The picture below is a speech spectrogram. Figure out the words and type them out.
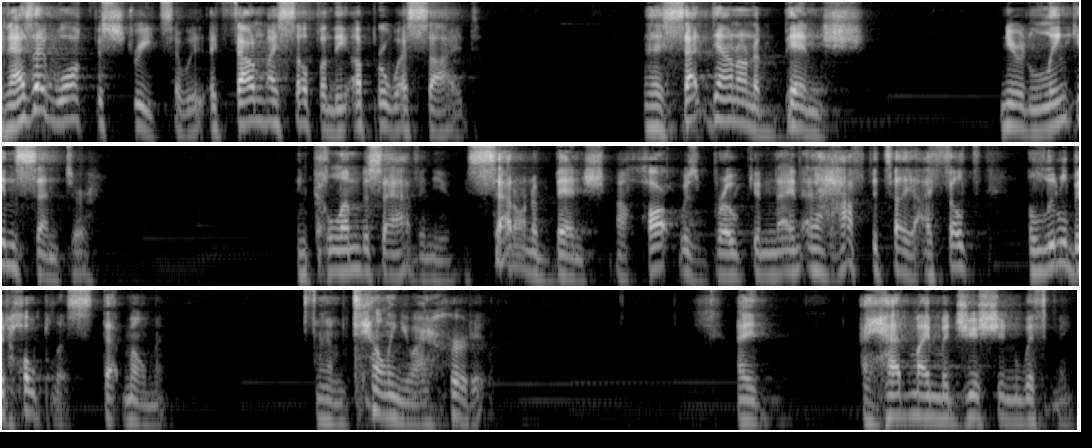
And as I walked the streets, I found myself on the Upper West Side. And I sat down on a bench near Lincoln Center in Columbus Avenue. I sat on a bench. My heart was broken. And I have to tell you, I felt a little bit hopeless that moment. And I'm telling you, I heard it. I, I had my magician with me.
